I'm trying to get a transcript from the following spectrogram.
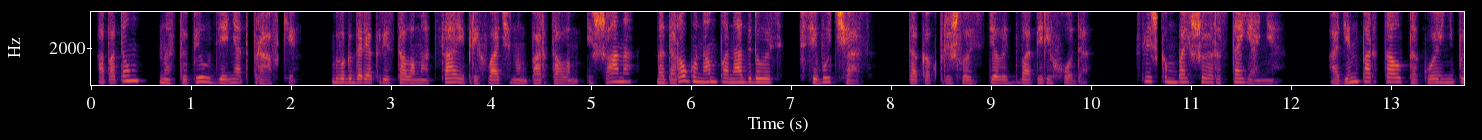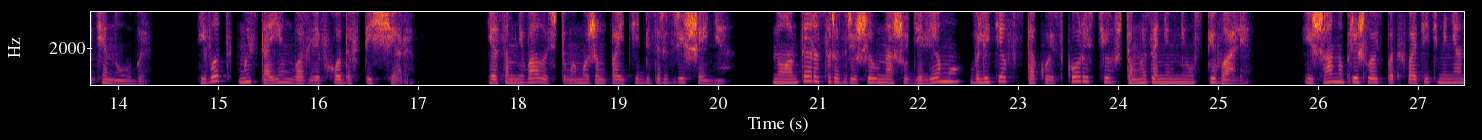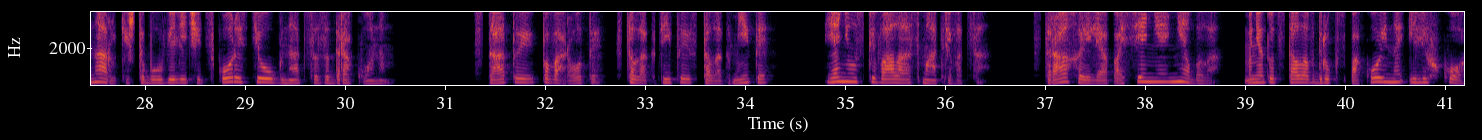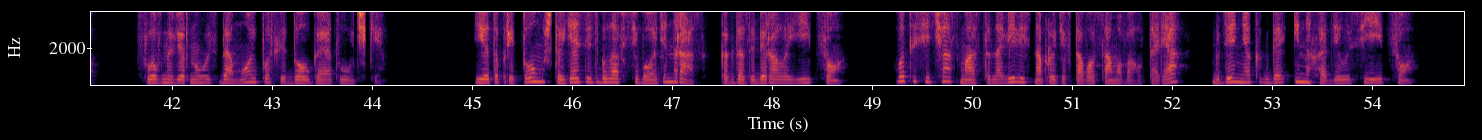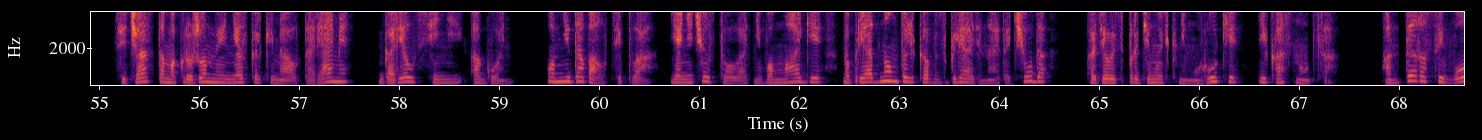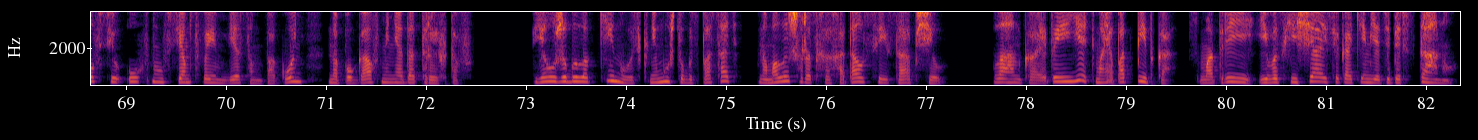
А потом наступил день отправки. Благодаря кристаллам отца и прихваченным порталам Ишана на дорогу нам понадобилось всего час, так как пришлось сделать два перехода. Слишком большое расстояние. Один портал такое не потянул бы. И вот мы стоим возле входа в пещеры. Я сомневалась, что мы можем пойти без разрешения. Но Антерос разрешил нашу дилемму, влетев с такой скоростью, что мы за ним не успевали. Ишану пришлось подхватить меня на руки, чтобы увеличить скорость и угнаться за драконом. Статуи, повороты, сталактиты, сталагмиты. Я не успевала осматриваться. Страха или опасения не было. Мне тут стало вдруг спокойно и легко, словно вернулась домой после долгой отлучки. И это при том, что я здесь была всего один раз, когда забирала яйцо. Вот и сейчас мы остановились напротив того самого алтаря, где некогда и находилось яйцо. Сейчас там, окруженный несколькими алтарями, горел синий огонь. Он не давал тепла, я не чувствовала от него магии, но при одном только взгляде на это чудо хотелось протянуть к нему руки и коснуться. Антерос и вовсе ухнул всем своим весом в огонь, напугав меня до трыхтов. Я уже было кинулась к нему, чтобы спасать, но малыш расхохотался и сообщил. «Ланка, это и есть моя подпитка. Смотри и восхищайся, каким я теперь стану».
